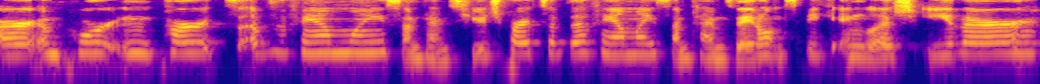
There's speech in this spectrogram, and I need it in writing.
are important parts of the family, sometimes huge parts of the family. Sometimes they don't speak English either.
